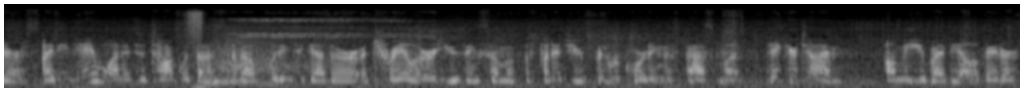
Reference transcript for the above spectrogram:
upstairs. IDJ wanted to talk with us about putting together a trailer using some of the footage you've been recording this past month. Take your time. I'll meet you by the elevator.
